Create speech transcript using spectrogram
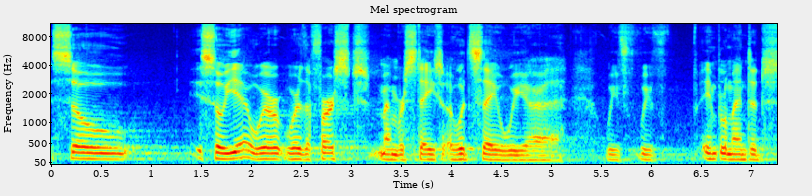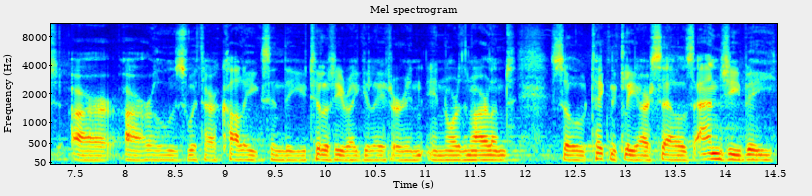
so, so yeah, we're, we're the first member state. I would say we are, we've, we've implemented our ROs with our colleagues in the utility regulator in, in Northern Ireland. So technically, ourselves and GB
